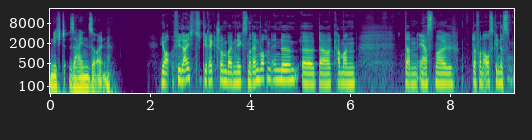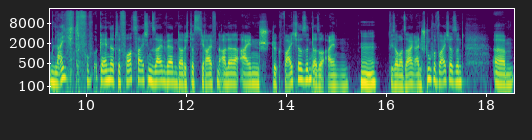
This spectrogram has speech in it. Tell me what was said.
nicht sein sollen. Ja, vielleicht direkt schon beim nächsten Rennwochenende. Äh, da kann man dann erstmal davon ausgehen, dass leicht geänderte Vorzeichen sein werden, dadurch, dass die Reifen alle ein Stück weicher sind, also ein, mhm. wie soll man sagen, eine Stufe weicher sind. Ähm,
